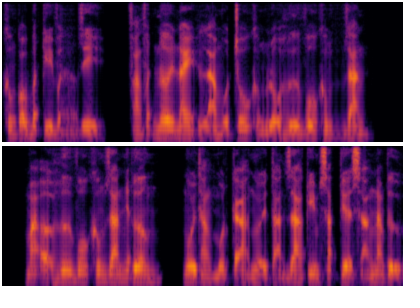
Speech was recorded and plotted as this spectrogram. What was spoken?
không có bất kỳ vật gì, phảng phất nơi này là một chỗ khổng lồ hư vô không gian. Mà ở hư vô không gian nhất ương ngồi thẳng một cả người tản ra kim sắc tia sáng nam tử.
